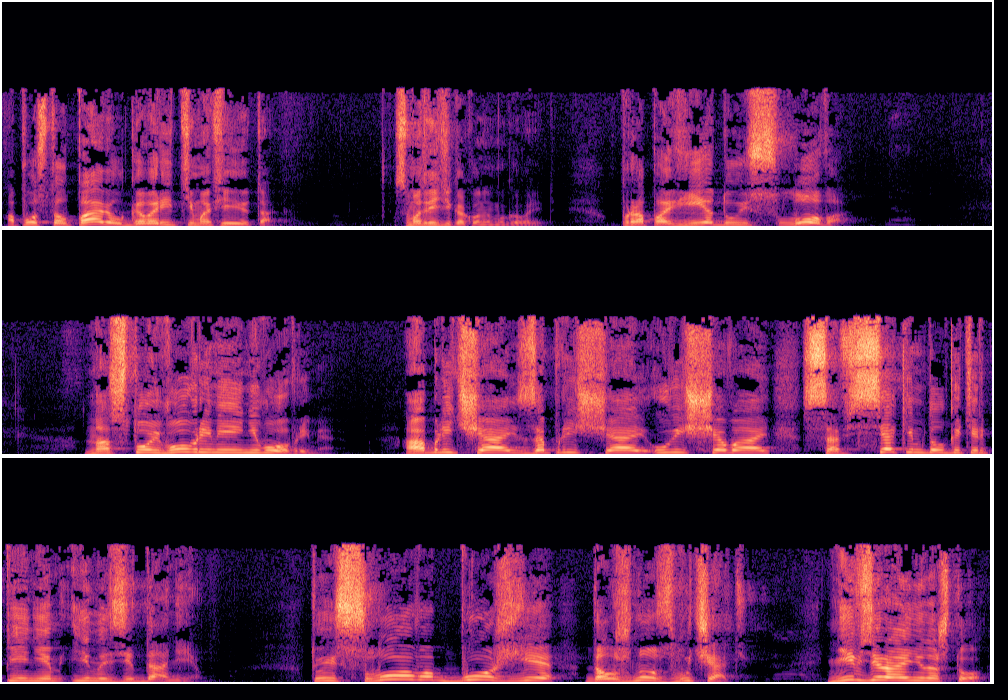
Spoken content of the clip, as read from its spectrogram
Апостол Павел говорит Тимофею так. Смотрите, как он ему говорит. Проповедуй слово. Настой вовремя и не вовремя. Обличай, запрещай, увещевай со всяким долготерпением и назиданием. То есть Слово Божье должно звучать, невзирая ни на что.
